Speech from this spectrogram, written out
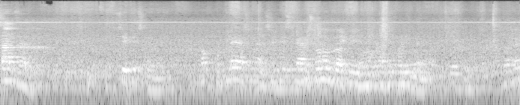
सात झाले. CT scan. मग कुठल्याही असं नाही CT scan sonography CT scan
